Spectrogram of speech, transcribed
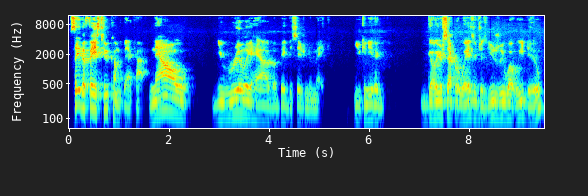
Say the phase two comes back hot. Now you really have a big decision to make. You can either go your separate ways, which is usually what we do.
